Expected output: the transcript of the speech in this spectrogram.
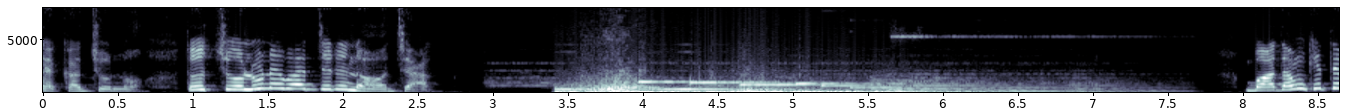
দেখার জন্য। তো চলুন এবার জেনে নেওয়া যাক। বাদাম খেতে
